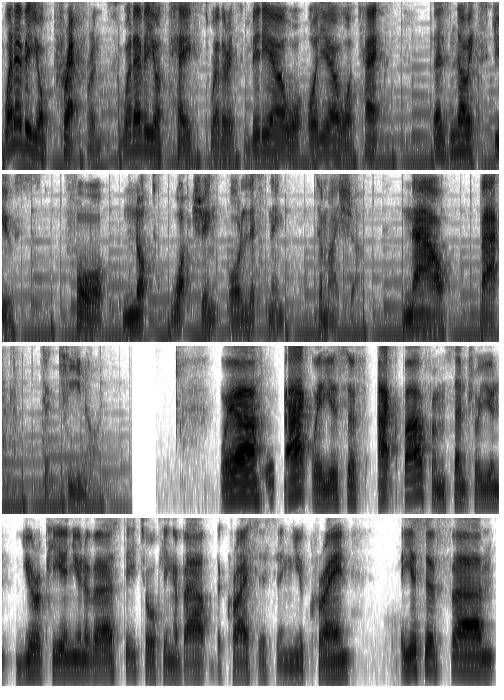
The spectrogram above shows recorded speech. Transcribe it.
whatever your preference, whatever your taste, whether it's video or audio or text, there's no excuse for not watching or listening to my show. Now, back to Keen On. We are back with Yusuf Akbar from Central European University talking about the crisis in Ukraine. Yusuf, um,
